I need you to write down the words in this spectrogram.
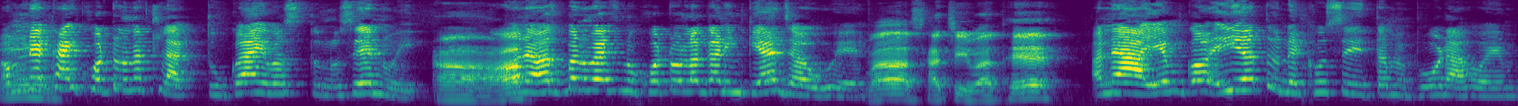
અમને કાઈ ખોટું નથી લાગતું કાઈ વસ્તુનું શેનું હા હા. અને હસબન્ડ વાઈફનું ખોટો લગાડીને ક્યાં જવું હે? બસ સાચી વાત હે. અને આ એમ કહો ઈ હતું ને ખુશી તમે ભોળા હોય એમ.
